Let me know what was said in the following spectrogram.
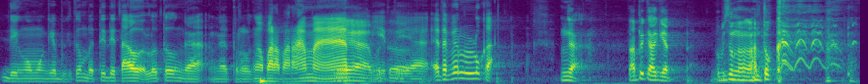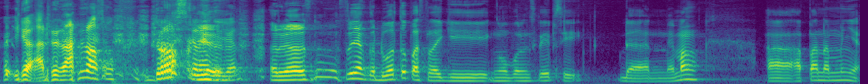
dia ngomong kayak begitu berarti dia tahu lo tuh nggak nggak terlalu nggak parah-parah amat Iya, gitu betul. ya eh tapi lo luka Enggak. Tapi kaget. Habis itu nggak ngantuk. iya adrenalin langsung deres kan Iya. itu kan Ada harus terus. Terus yang kedua tuh pas lagi ngumpulin skripsi dan memang uh, apa namanya?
